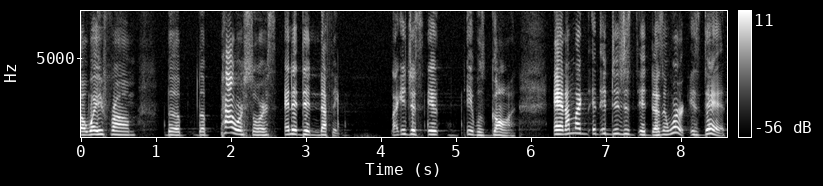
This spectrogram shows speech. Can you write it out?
away from the the power source and it did nothing. Like it just it it was gone. And I'm like, it, it just it doesn't work. It's dead.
